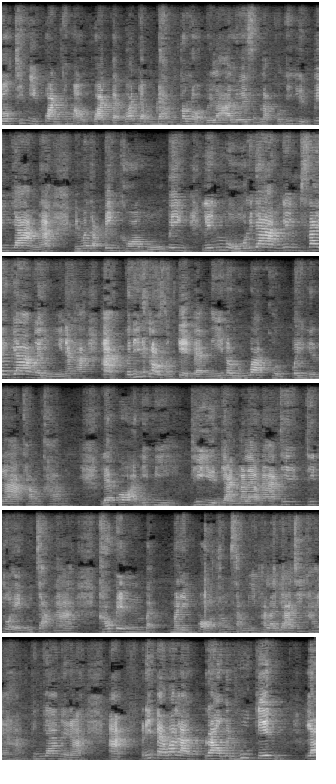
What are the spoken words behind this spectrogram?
รถที่มีควันเขม่าวควันแบบว่าดำๆตลอดเวลาเลยสำหรับคนที่ยืนปิ้งย่างนะไม่ว่าจะปิ้งคอหมูปิ้ง ลิ้นหมูย่างลิ้นไส้ย่างอะไรอย่างนี้นะคะอะตอนนี้ถ้าเราสังเกตแบบนี้เรารู้ว่าคนปิ้งเนี่ยหน้าค้ำๆและก็อันนี้มีที่ยืนยันมาแล้วนะที่ที่ตัวเองรู้จักนะเขาเป็นแบบมะเร็งปอดทั้งสามีภรรยาที่ขายอาหารปิ้งย่างเลยนะ อะอันนี้แปลว่าเราเราเป็นผู้กิน เรา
